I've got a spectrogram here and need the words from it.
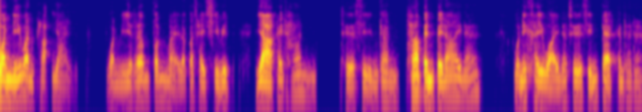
วันนี้วันพระใหญ่ วันนี้เริ่มต้นใหม่แล้วก็ใช้ชีวิต อยากให้ท่านถือศีลกัน ถ้าเป็นไปได้นะ วันนี้ใครไหวนะถือศีลแปดกันเถอะนะ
